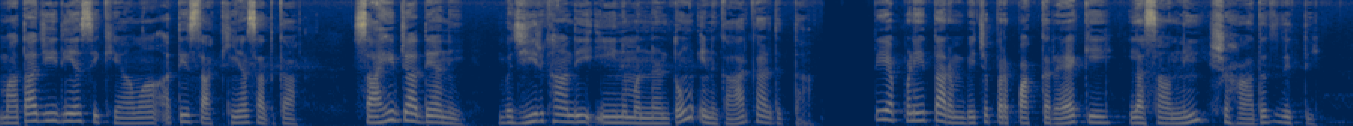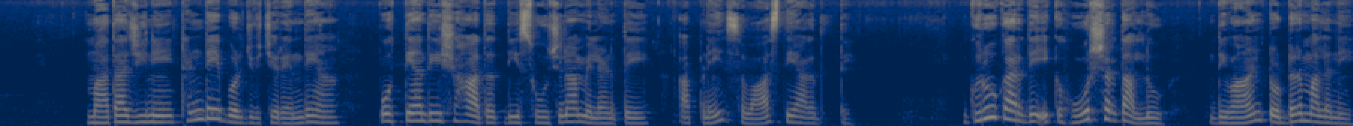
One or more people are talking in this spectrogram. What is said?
ਮਾਤਾ ਜੀ ਦੀਆਂ ਸਿੱਖਿਆਵਾਂ ਅਤੇ ਸਾਖੀਆਂ ਸਦਕਾ ਸਾਹਿਬਜ਼ਾਦਿਆਂ ਨੇ ਵਜ਼ੀਰ ਖਾਨ ਦੀ ਈਨ ਮੰਨਣ ਤੋਂ ਇਨਕਾਰ ਕਰ ਦਿੱਤਾ ਤੇ ਆਪਣੇ ਧਰਮ ਵਿੱਚ ਪਰਪੱਕ ਰਹਿ ਕੇ ਲਸਾਨੀ ਸ਼ਹਾਦਤ ਦਿੱਤੀ। ਮਾਤਾ ਜੀ ਨੇ ਠੰਡੇ ਬੁਰਜ ਵਿੱਚ ਰਹਿੰਦਿਆਂ ਪੋਤਿਆਂ ਦੀ ਸ਼ਹਾਦਤ ਦੀ ਸੂਚਨਾ ਮਿਲਣ ਤੇ ਆਪਣੇ ਸਵਾਸ ਤਿਆਗ ਦਿੱਤੇ। ਗੁਰੂ ਘਰ ਦੇ ਇੱਕ ਹੋਰ ਸ਼ਰਧਾਲੂ ਦੀਵਾਨ ਟੋਡਰਮਲ ਨੇ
